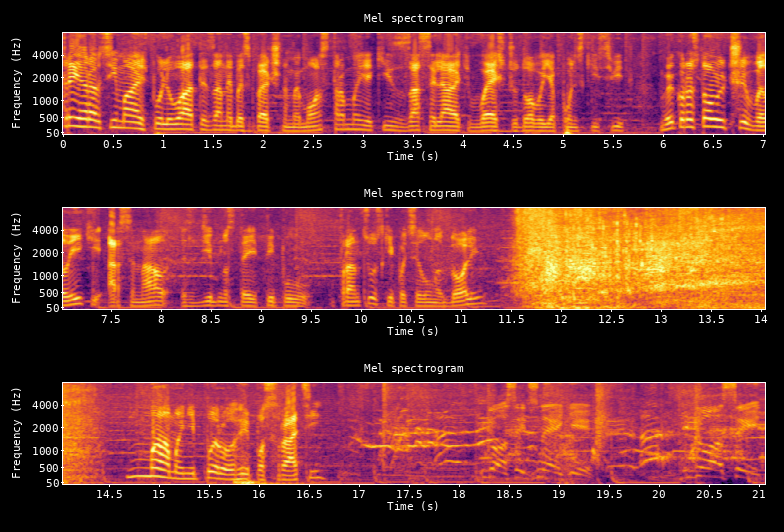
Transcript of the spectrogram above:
Три гравці мають полювати за небезпечними монстрами, які заселяють весь чудовий японський світ, використовуючи великий арсенал здібностей типу французький поцілунок долі. Мамині пироги по сраці, Досить, Снейкі. Досить.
